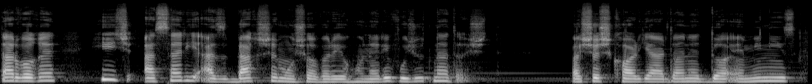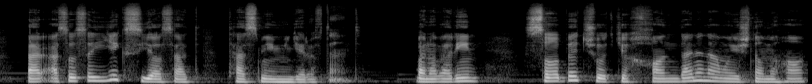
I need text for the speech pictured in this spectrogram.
در واقع هیچ اثری از بخش مشاوره هنری وجود نداشت و شش کارگردان دائمی نیز بر اساس یک سیاست تصمیم می گرفتند. بنابراین ثابت شد که خواندن نمایشنامه ها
